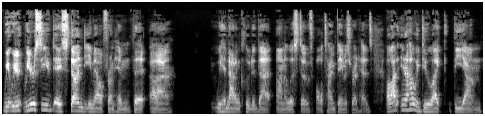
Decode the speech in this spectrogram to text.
we, we, we received a stunned email from him that, uh, we had not included that on a list of all-time famous redheads. A lot, you know how we do like the, um,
